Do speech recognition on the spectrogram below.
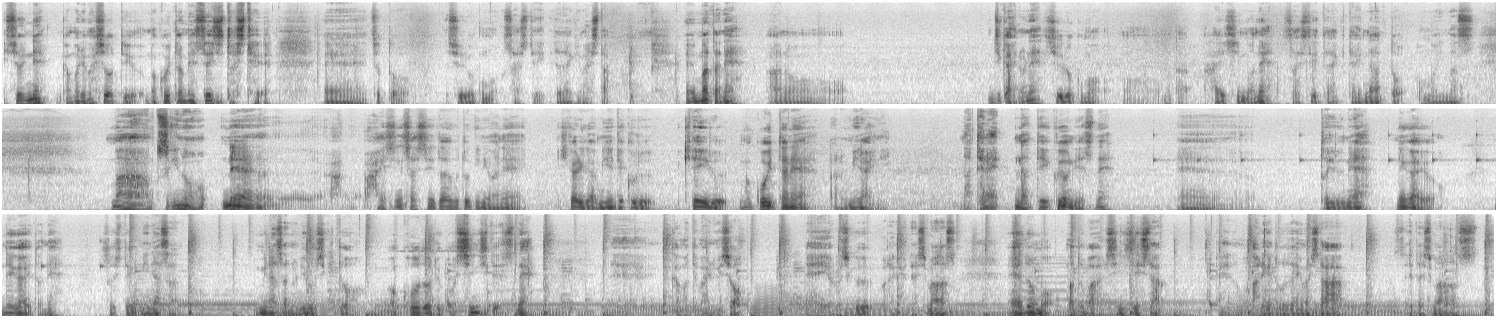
一緒にね頑張りましょうという、まあ、こういったメッセージとして、えー、ちょっと収録もさせていただきました、えー、またねあのー、次回のね収録もまた配信もねさせていただきたいなと思います。まあ次のね配信させていただく時にはね光が見えてくる来ている、まあ、こういったねあの未来になってねなっていくようにですね、えー、というね願いを願いとねそして皆さんと皆さんの良識と行動力を信じてですね、えー、頑張ってまいりましょう、えー、よろしくお願いいたします、えー、どうも的場真一でした、えどうもありがとうございました。失礼いたします。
